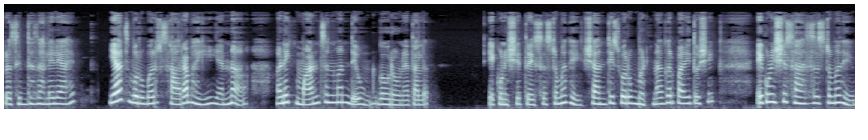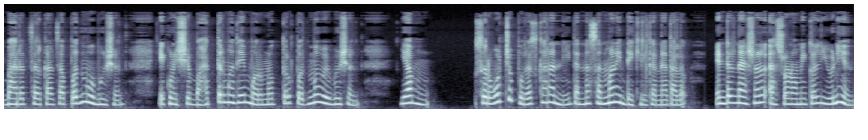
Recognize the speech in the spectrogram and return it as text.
प्रसिद्ध झालेले आहेत. याचबरोबर साराभाई यांना अनेक मान सन्मान देऊन गौरवण्यात आलं. एकोणीसशे त्रेसष्टमध्ये शांतीस्वरूप भटनागर पारितोषिक एकोणीसशे सहासष्टमध्ये भारत सरकारचा पद्मभूषण एकोणीसशे बहात्तरमध्ये मरणोत्तर पद्मविभूषण या सर्वोच्च पुरस्कारांनी त्यांना सन्मानित देखील करण्यात आलं. इंटरनॅशनल ॲस्ट्रॉनॉमिकल युनियन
